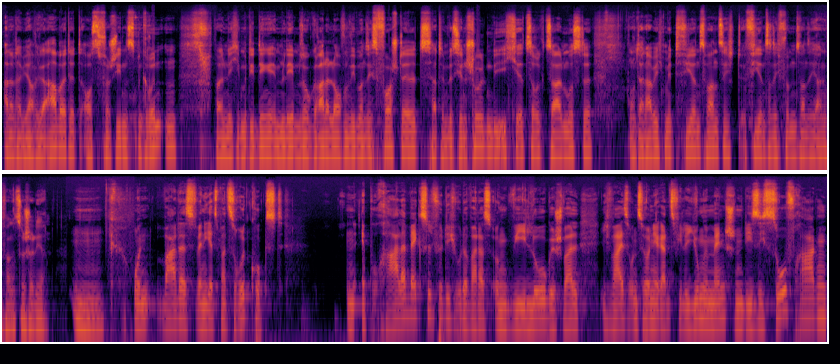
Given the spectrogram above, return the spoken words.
anderthalb Jahre gearbeitet aus verschiedensten Gründen, weil nicht immer die Dinge im Leben so gerade laufen, wie man sich vorstellt. Hatte ein bisschen Schulden, die ich äh, zurückzahlen musste. Und dann habe ich mit 24, 24, 25 angefangen zu studieren. Und war das, wenn du jetzt mal zurückguckst, ein epochaler Wechsel für dich oder war das irgendwie logisch? Weil ich weiß, uns hören ja ganz viele junge Menschen, die sich so fragen,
